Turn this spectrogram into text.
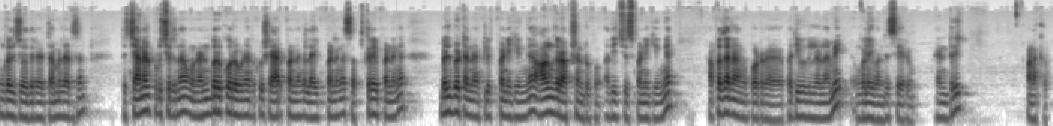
உங்கள் ஜோதிடர் தமிழரசன். இந்த சேனல் பிடிச்சிருந்தா உங்கள் நண்பருக்கும் உறவினருக்கும் ஷேர் பண்ணுங்கள் லைக் பண்ணுங்கள் சப்ஸ்கிரைப் பண்ணுங்கள் பெல் பட்டனை கிளிக் பண்ணிக்கோங்க. ஆளுங்கிற ஆப்ஷன் இருக்கும். அதையும் சூஸ் பண்ணிக்கோங்க. அப்போ தான் நாங்கள் போடுற பதிவுகள் எல்லாமே உங்களை வந்து சேரும். நன்றி. வணக்கம்.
